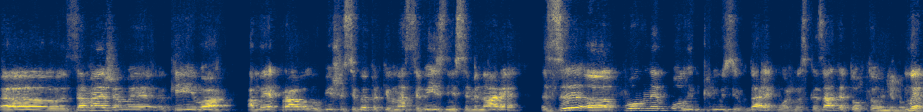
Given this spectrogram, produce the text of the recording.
е, за межами Києва. А ми, як правило, у більшості випадків у нас це виїзні семінари з е, повним all-inclusive, да, як можна сказати. Тобто, Ні, ну, ми,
